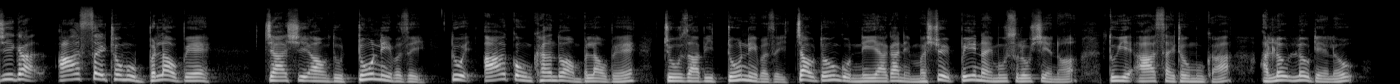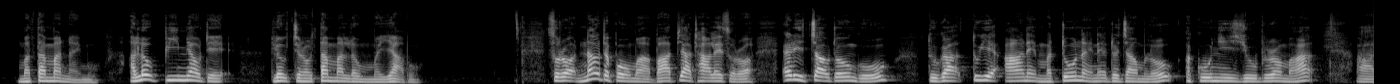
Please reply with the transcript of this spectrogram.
ကြီးကအားစိုက်ထုတ်မှုဘလောက်ပဲကြာရှည်အောင်သူတွန်းနေပါစေသူအားကုန်ခန်းတော့ဘလောက်ပဲစူးစမ်းပြီးတွန်းနေပါစေကြောက်တုံးကိုနေရာကနေမရွှေ့ပေးနိုင်ဘူးဆိုလို့ရှိရင်တော့သူ့ရဲ့အားစိုက်ထုတ်မှုကအလုတ်လုတ်တယ်လို့မတတ်မှတ်နိုင်ဘူးအလုတ်ပြီးမြောက်တဲ့လို့ကျွန်တော်တတ်မှတ်လို့မရဘူး ဆိုတော့နောက်တစ်ပုံမှာဗာပြထားလဲဆိုတော့အဲ့ဒီကြောက်တုံးကိုသူကသူ့ရဲ့အားနဲ့မတွန်းနိုင်တဲ့အတွက်ကြောင့်မလို့အကူကြီးယူပြီးတော့မှအာ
